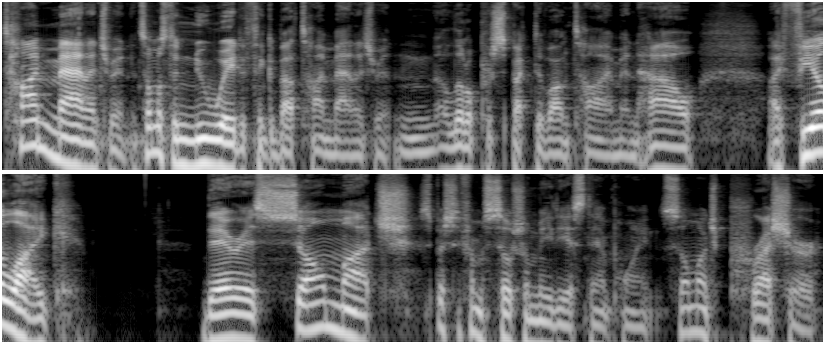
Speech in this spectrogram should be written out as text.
time management. It's almost a new way to think about time management and a little perspective on time and how I feel like there is so much, especially from a social media standpoint, so much pressure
